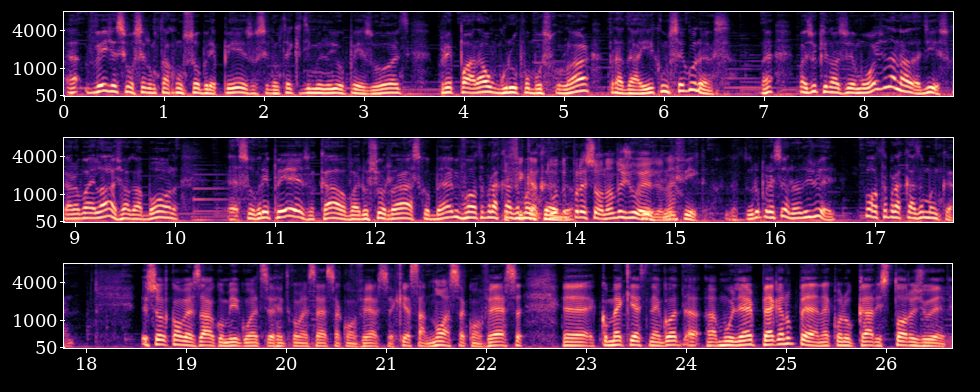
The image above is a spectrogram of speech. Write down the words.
é, veja se você não está com sobrepeso, se não tem que diminuir o peso antes, preparar um grupo muscular para daí com segurança. Né? Mas o que nós vemos hoje não é nada disso. O cara vai lá, joga bola, é sobrepeso, calma, vai no churrasco, bebe e volta para casa e fica mancando. tudo pressionando o joelho, fica, né? Fica, fica tudo pressionando o joelho. Volta para casa mancando. O senhor conversava comigo antes da gente começar essa conversa aqui, essa nossa conversa. É, como é que é esse negócio? A, a, mulher pega no pé, né? Quando o cara estoura o joelho.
